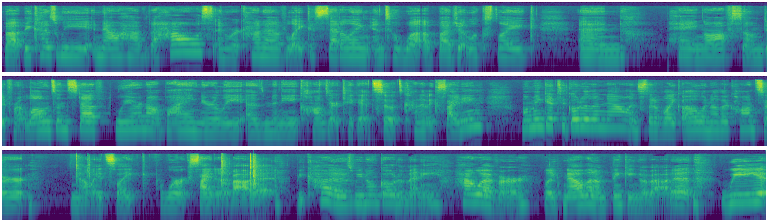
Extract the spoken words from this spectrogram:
But because we now have the house and we're kind of like settling into what a budget looks like and paying off some different loans and stuff, we are not buying nearly as many concert tickets. So it's kind of exciting when we get to go to them now instead of like, oh, another concert no, it's like we're excited about it because we don't go to many. However, like now that I'm thinking about it, we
